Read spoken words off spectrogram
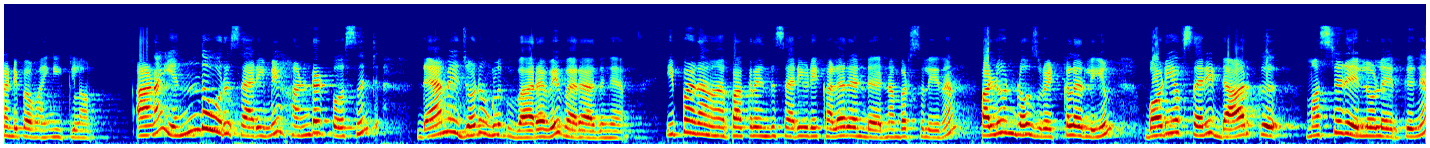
கண்டிப்பாக வாங்கிக்கலாம். ஆனால் எந்த ஒரு சாரியுமே ஹண்ட்ரட் பர்சன்ட் டேமேஜோடு உங்களுக்கு வரவே வராதுங்க. இப்போ நான் பார்க்குற இந்த சாரியுடைய கலர் அண்ட் நம்பர் சொல்லிடுறேன். பல்லுவன் ப்ளவுஸ் ரெட் கலர்லேயும் body of sari dark mustard எல்லோவில் இருக்குங்க.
